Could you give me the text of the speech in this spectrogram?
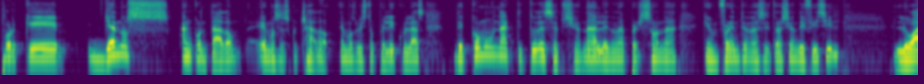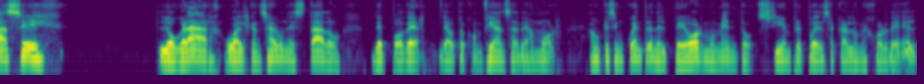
Porque ya nos han contado, hemos escuchado, hemos visto películas de cómo una actitud excepcional en una persona que enfrenta una situación difícil lo hace lograr o alcanzar un estado de poder, de autoconfianza, de amor. Aunque se encuentre en el peor momento, siempre puede sacar lo mejor de él.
